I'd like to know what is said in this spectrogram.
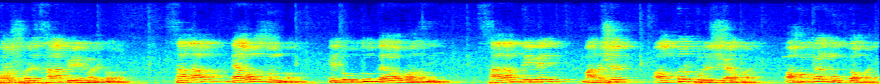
পরস্পরের সালাম বিনিময় করো। সালাম দেওয়া শূন্য কিন্তু উত্তর দেওয়া ওয়াজিব সালাম দিলে মানুষের অন্তর পরিষ্কার হয় অহংকার মুক্ত হয়।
